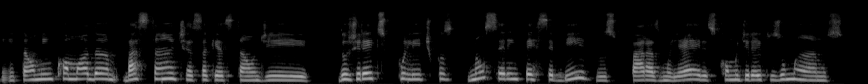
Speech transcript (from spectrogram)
Então, me incomoda bastante essa questão de dos direitos políticos não serem percebidos para as mulheres como direitos humanos.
